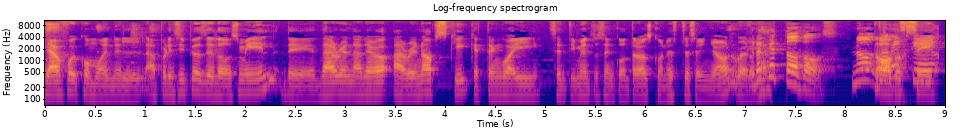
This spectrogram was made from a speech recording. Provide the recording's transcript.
ya fue como en el, a principios de 2000, de Darren Aro- Aronofsky, que tengo ahí sentimientos encontrados con este señor, ¿verdad? Creo que todos. No, Todos, ¿sabes qué? sí.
